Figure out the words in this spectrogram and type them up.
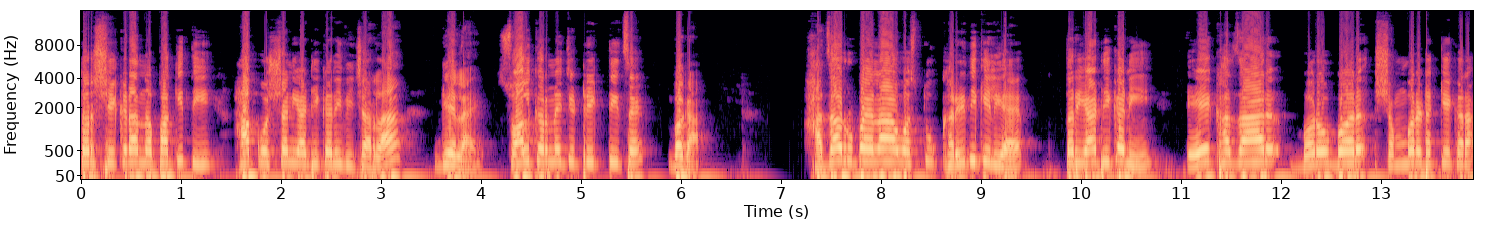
तर शेकडा नफा किती? हा क्वेश्चन या ठिकाणी विचारला गेलाय. सॉल्व करण्याची ट्रिक तीच आहे. बघा. हजार रुपयाला वस्तू खरेदी केली आहे तर या ठिकाणी एक हजार बरोबर शंभर टक्के करा.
